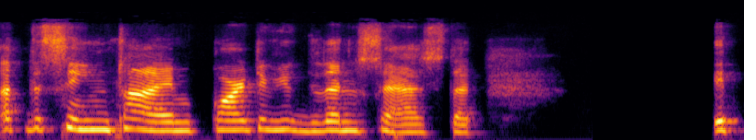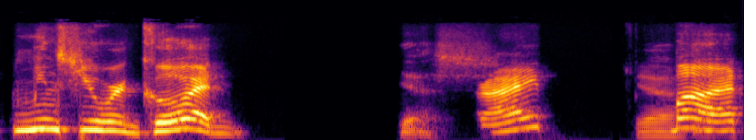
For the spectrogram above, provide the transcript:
at the same time part of you then says that it means you were good Yes. right Yeah. but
